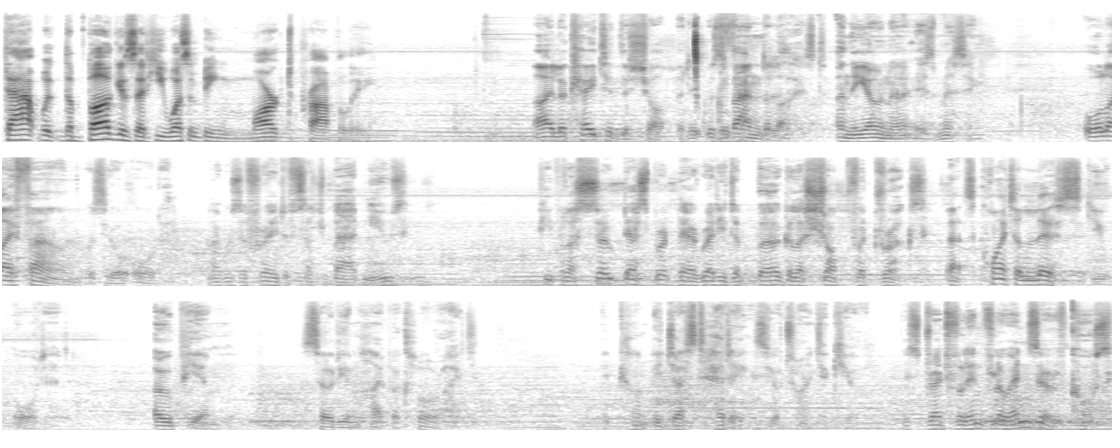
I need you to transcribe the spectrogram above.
that was the bug is that he wasn't being marked properly. I located the shop, but it was vandalized, and the owner is missing. All I found was your order. I was afraid of such bad news. People are so desperate they're ready to burgle a shop for drugs. That's quite a list you ordered. Opium, sodium hypochlorite. It can't be just headaches you're trying to cure. This dreadful influenza, of course.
